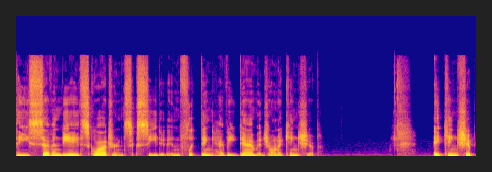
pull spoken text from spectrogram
the 78th Squadron succeeded in inflicting heavy damage on a kingship. A kingship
